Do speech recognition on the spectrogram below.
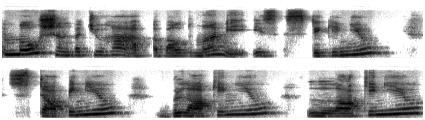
emotion that you have about money is sticking you, stopping you, blocking you, locking you,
